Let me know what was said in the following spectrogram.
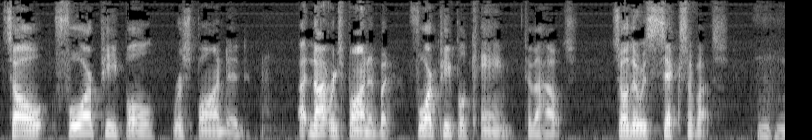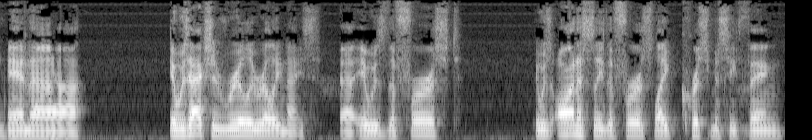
So four people responded, uh, not responded, but four people came to the house. So there was six of us, and uh, it was actually really really nice. Uh, it was the first. It was honestly the first like Christmassy thing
